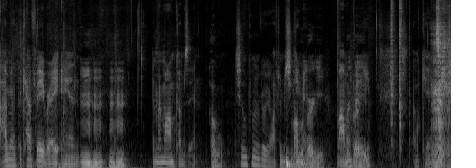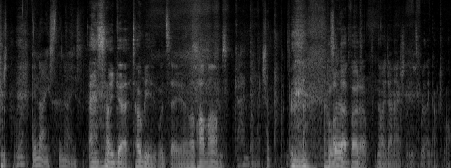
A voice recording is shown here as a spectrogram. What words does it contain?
I'm at the cafe right, and Mm-hmm. Mm-hmm. and my mom comes in. Oh, She don't come in very often, but she Mama came in. Bergie. Mama My Bergie. Okay. they're nice. They're nice. As like uh, Toby would say, I love hot moms. God damn it! Shut the fuck up. I love So- that photo. No, I don't actually. It's really uncomfortable.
